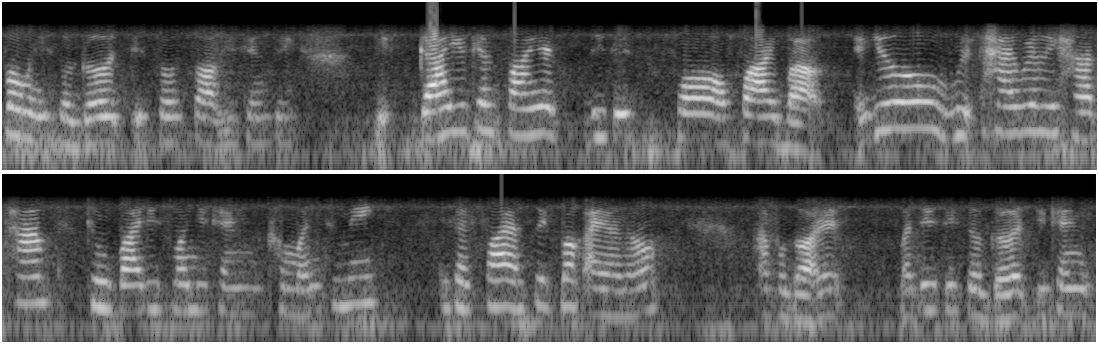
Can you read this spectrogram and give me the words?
foam is so good it's so soft you can see. Guy you can find it this is four or five bucks. If you have really hard time to buy this one you can comment to me it's like five or six bucks, I don't know. I forgot it. But this is so good. You can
